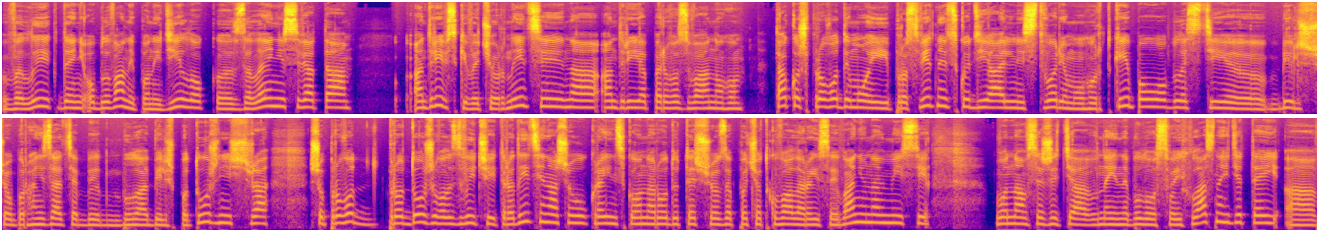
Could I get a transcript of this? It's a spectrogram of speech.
Великдень, обливаний понеділок, зелені свята, Андріївські вечорниці на Андрія Первозваного. Також проводимо і просвітницьку діяльність, створюємо гуртки по області, більш щоб організація була більш потужніша, щоб продовжували звичаї традиції нашого українського народу, те, що започаткувала Раїса Іванівна в місті. Вона все життя в неї не було своїх власних дітей, а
